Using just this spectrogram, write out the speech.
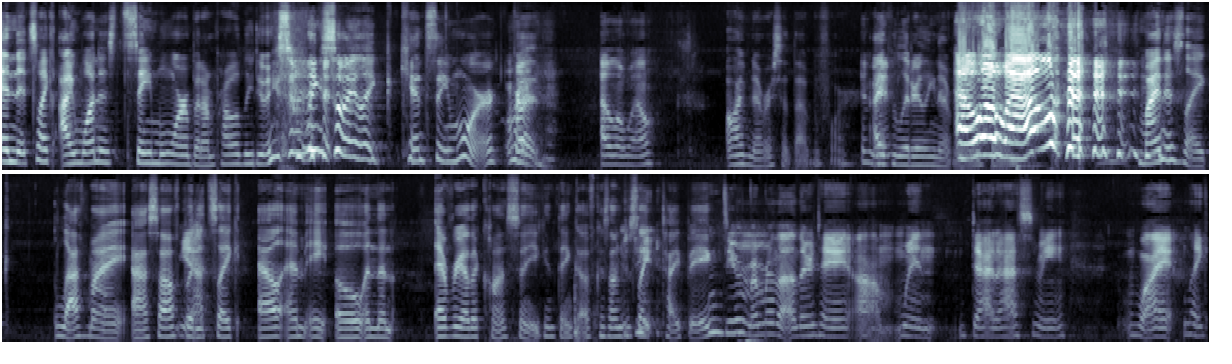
And it's like I want to say more, but I'm probably doing something, so I like can't say more. But LOL. oh, I've never said that before. And I've literally never. LOL. Mine is like laugh my ass off, but it's like L M A O and then every other consonant you can think of because I'm just Do you- like typing. Do you remember the other day um, when Dad asked me why, like,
